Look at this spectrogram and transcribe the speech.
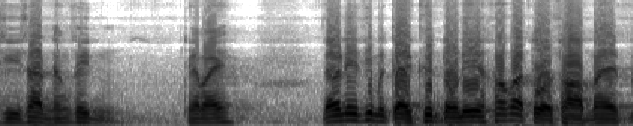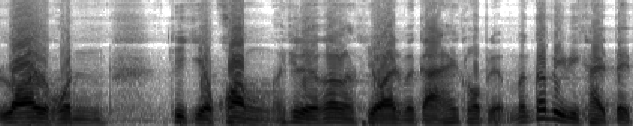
ซีซั่นทั้งสิ้นใช่ไหมแล้วนี่ที่มันเกิดขึ้นตรงนี้เขาก็ตรวจสอบมาร้อยกว่าคนที่เกี่ยวข้องที่เหลือก็ทยอยดำเนินการให้ครบเนี่ยมันก็ไม่มีใครติด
